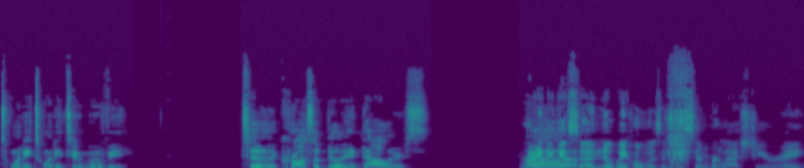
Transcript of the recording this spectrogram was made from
2022 movie to cross a billion dollars. Right. I guess Uh, uh, No Way Home was in December last year, right?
